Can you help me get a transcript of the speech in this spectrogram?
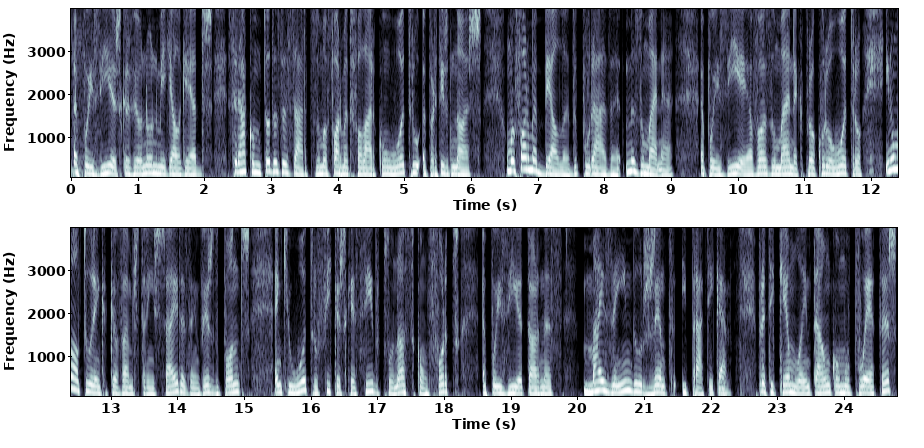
A poesia, escreveu Nuno Miguel Guedes, será como todas as artes uma forma de falar com o outro a partir de nós. Uma forma bela, depurada, mas humana. A poesia é a voz humana que procura o outro e numa altura em que cavamos trincheiras em vez de pontes, em que o outro fica esquecido pelo nosso conforto, a poesia torna-se mais ainda urgente e prática. Pratiquemo-la então como poetas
